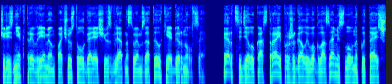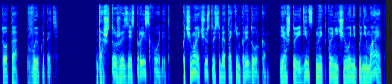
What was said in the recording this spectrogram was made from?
Через некоторое время он почувствовал горящий взгляд на своем затылке и обернулся. Эрт сидел у костра и прожигал его глазами, словно пытаясь что-то выпытать. «Да что же здесь происходит? Почему я чувствую себя таким придурком? Я что, единственный, кто ничего не понимает?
